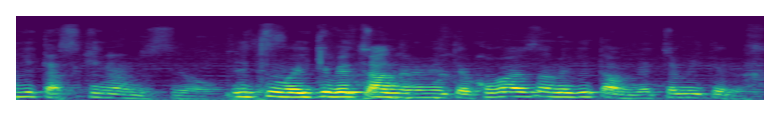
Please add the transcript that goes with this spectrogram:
のギター好きなんですよ。いつもイケベチャンネル見て小林さんのギターめっちゃ見てるんです。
